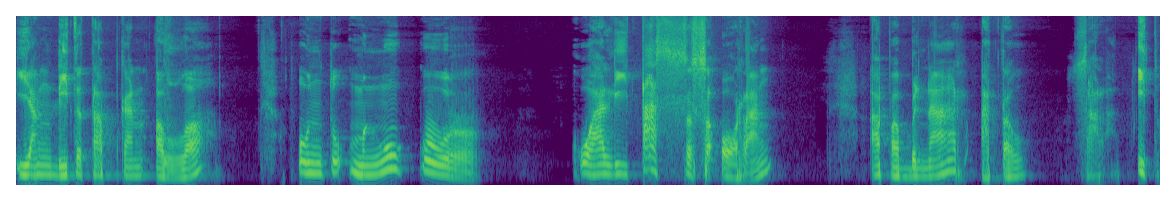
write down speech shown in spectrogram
yang ditetapkan Allah untuk mengukur kualitas seseorang apa benar atau salah. Itu.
